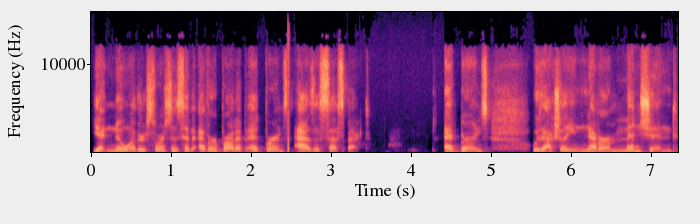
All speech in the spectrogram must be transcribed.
yet no other sources have ever brought up Ed Burns as a suspect. Ed Burns was actually never mentioned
